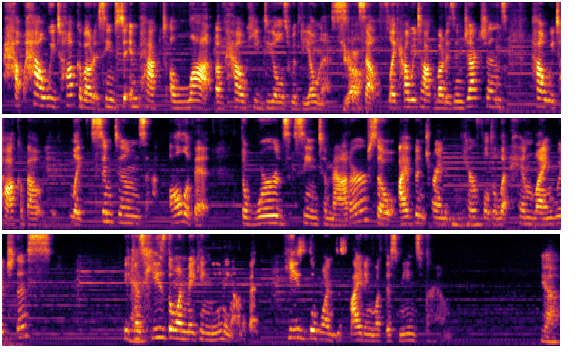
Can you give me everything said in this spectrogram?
how, how we talk about it seems to impact a lot of how he deals with the illness Yeah. itself. Like how we talk about his injections, how we talk about like symptoms, all of it. The words seem to matter. So I've been trying to be Mhm. careful to let him language this because Right. he's the one making meaning out of it. He's the one deciding what this means for him. Yeah.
